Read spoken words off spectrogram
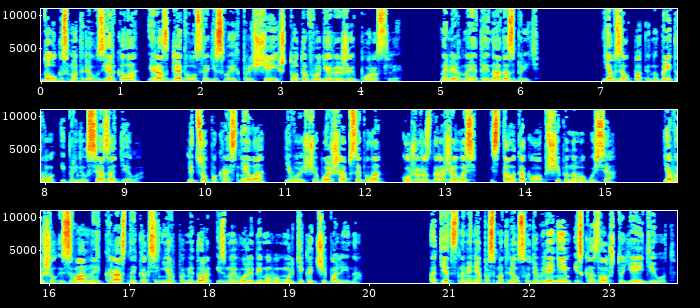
Долго смотрел в зеркало и разглядывал среди своих прыщей что-то вроде рыжей поросли. Наверное, это и надо сбрить. Я взял папину бритву и принялся за дело. Лицо покраснело, его еще больше обсыпало, кожа раздражилась и стала как у общипанного гуся. Я вышел из ванной, красный, как сеньор Помидор из моего любимого мультика «Чиполлино». Отец на меня посмотрел с удивлением и сказал, что я идиот.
